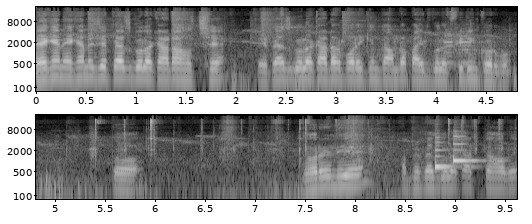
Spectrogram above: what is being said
দেখেন এখানে যে প্যাচগুলো কাটা হচ্ছে, এই প্যাচগুলো কাটার পরে কিন্তু আমরা পাইপগুলো ফিটিং করব। তো ধরে নিয়ে আপনি প্যাচগুলো কাটতে হবে।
